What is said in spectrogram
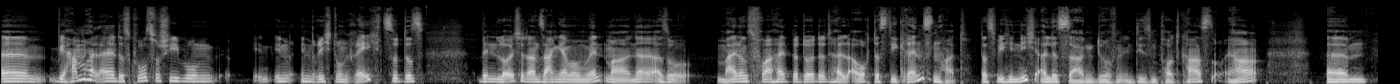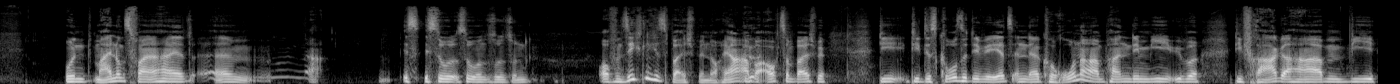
ähm, wir haben halt eine Diskursverschiebung in, in, in Richtung rechts, so dass wenn Leute dann sagen, ja, Moment mal, ne, also Meinungsfreiheit bedeutet halt auch, dass die Grenzen hat, dass wir hier nicht alles sagen dürfen in diesem Podcast, ja. Ähm, und Meinungsfreiheit ähm, ist, ist so, so, so, so ein offensichtliches Beispiel noch, ja, aber auch zum Beispiel die, die Diskurse, die wir jetzt in der Corona-Pandemie über die Frage haben, wie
